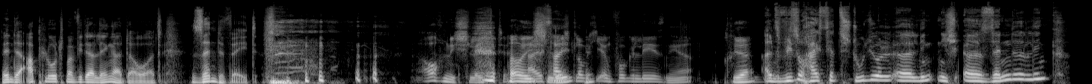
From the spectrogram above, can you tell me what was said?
wenn der Upload mal wieder länger dauert. Sendewait. Auch nicht schlecht. Auch nicht das habe ich, glaube ich, irgendwo gelesen, ja. Ja. Also wieso heißt jetzt Studio-Link nicht äh, Sendelink?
